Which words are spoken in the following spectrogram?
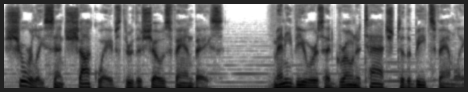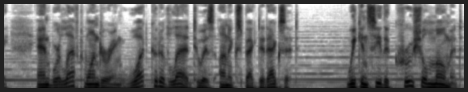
surely sent shockwaves through the show's fan base. Many viewers had grown attached to the Beets family and were left wondering what could have led to his unexpected exit. We can see the crucial moment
